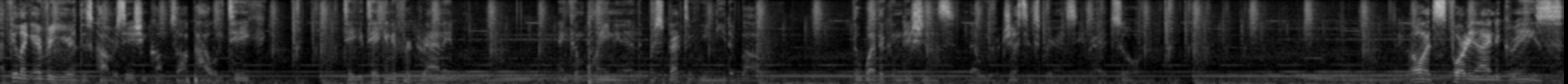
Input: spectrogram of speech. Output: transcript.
I feel like every year this conversation comes up how we take, take it taking it for granted and complaining and the perspective we need about the weather conditions that we were just experiencing, right? So, oh, it's 49 degrees.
